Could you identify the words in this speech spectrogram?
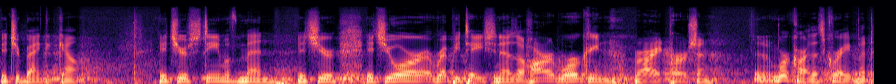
it's your bank account. It's your esteem of men. It's your, it's your reputation as a hard-working, right person. Work hard, that's great, but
